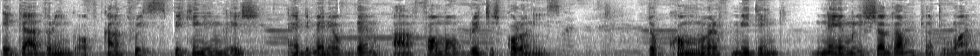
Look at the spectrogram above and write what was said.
a gathering of countries speaking English, and many of them are former British colonies. The Commonwealth meeting, namely CHOGM 21,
